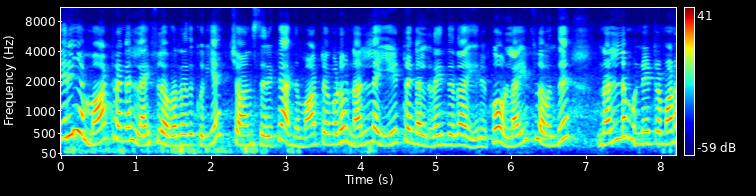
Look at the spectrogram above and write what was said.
பெரிய மாற்றங்கள் லைஃப்பில் வர்றதுக்குரிய சான்ஸ் இருக்குது அந்த மாற்றங்களும் நல்ல ஏற்றங்கள் நிறைந்ததாக இருக்கும். லைஃப்பில் வந்து நல்ல முன்னேற்றமான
